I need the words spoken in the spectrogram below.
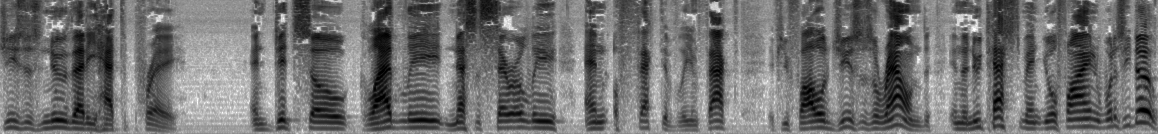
Jesus knew that he had to pray and did so gladly, necessarily, and effectively. In fact, if you follow Jesus around in the New Testament, you'll find what does he do?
